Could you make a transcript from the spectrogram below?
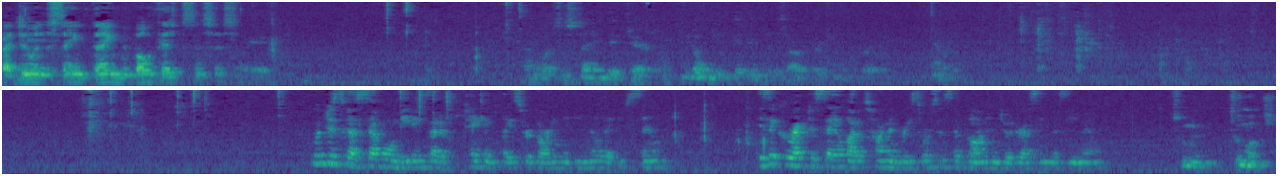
by doing the same thing in both instances? And what sustained the objection, you don't need to get into this arbitration further. We've discussed several meetings that have taken place regarding the email that you sent. Is it correct to say a lot of time and resources have gone into addressing this email? Too many, too much.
